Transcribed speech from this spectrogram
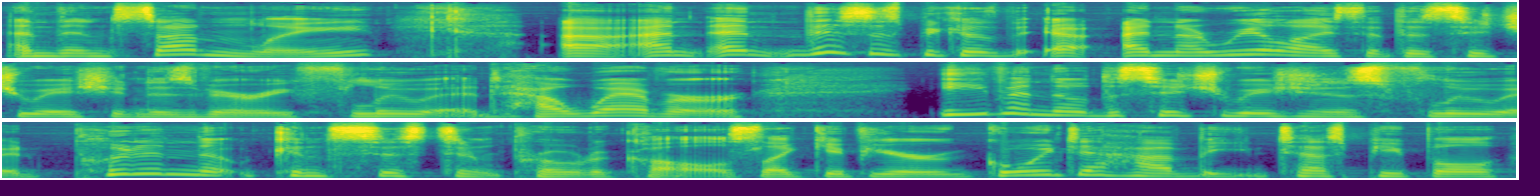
And then suddenly, uh, and and this is because, uh, and I realize that the situation is very fluid. However, even though the situation is fluid, put in the consistent protocols. Like if you're going to have test people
